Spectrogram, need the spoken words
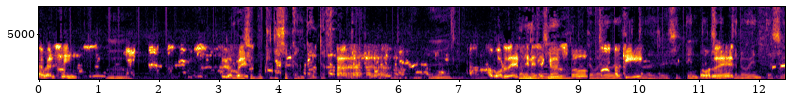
a ver si Ujú. Los ves ¿Por qué le sacan tanta foto? a, ¿Mm? a Bordet, Para en ese caso, aquí, de 70, Bordet. 80, 90, 100.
